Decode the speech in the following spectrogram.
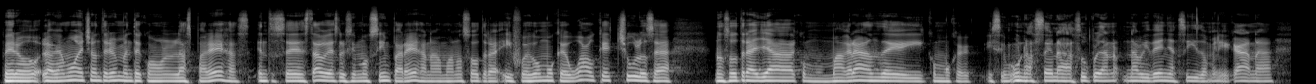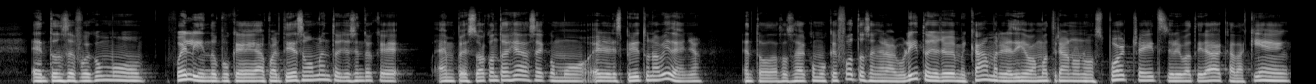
Pero lo habíamos hecho anteriormente con las parejas. Entonces esta vez lo hicimos sin pareja, nada más nosotras. Y fue como que, wow, qué chulo. O sea, nosotras ya como más grande y como que hicimos una cena súper navideña así, dominicana. Entonces fue como, fue lindo porque a partir de ese momento yo siento que empezó a contagiarse como el espíritu navideño en todas. O sea, como que fotos en el arbolito. Yo llevé mi cámara y le dije, vamos a tirar unos portraits. Yo le iba a tirar a cada quien.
